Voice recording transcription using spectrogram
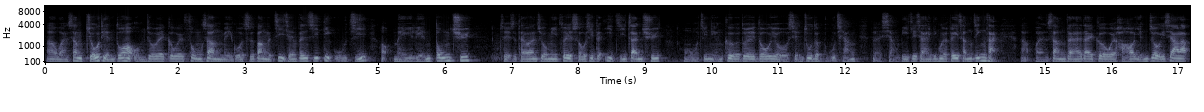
啊，晚上九点多哈，我们就为各位送上美国职棒的季前分析第五集，哦，美联东区，这也是台湾球迷最熟悉的一级战区。哦，今年各队都有显著的补强，那想必接下来一定会非常精彩。那晚上再来带各位好好研究一下啦。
